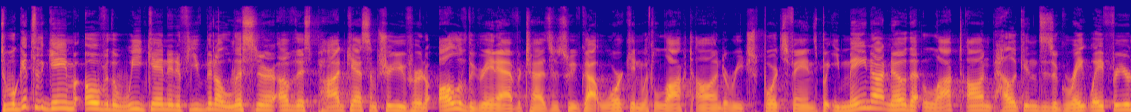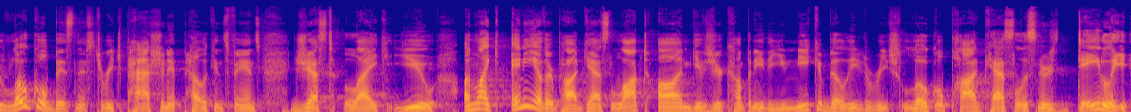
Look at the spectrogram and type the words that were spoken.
So we'll get to the game over the weekend. And if you've been a listener of this podcast, I'm sure you've heard all of the great advertisers we've got working with Locked On to reach sports fans. But you may not know that Locked On Pelicans is a great way for your local business to reach passionate Pelicans fans just like you. Unlike any other podcast, Locked On gives your company the unique ability to reach local podcast listeners daily,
